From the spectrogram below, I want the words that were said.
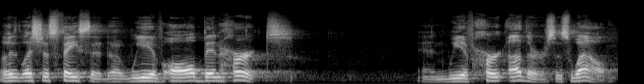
Let's just face it, uh, we have all been hurt, and we have hurt others as well.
